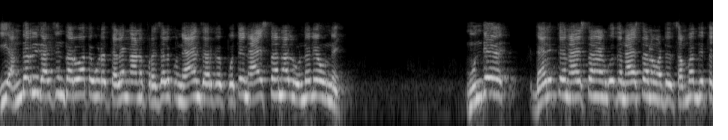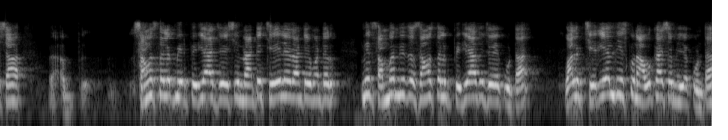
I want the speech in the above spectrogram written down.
ఈ అందరిని కలిసిన తర్వాత కూడా తెలంగాణ ప్రజలకు న్యాయం జరగకపోతే న్యాయస్థానాలు ఉండనే ఉన్నాయి. ముందే డైరెక్ట్ న్యాయస్థానానికి పోతే న్యాయస్థానం అంటే సంబంధిత శా- సంస్థలకు మీరు ఫిర్యాదు చేసిండ్రు అంటే చేయలేదంటే ఏమంటారు? మీరు సంబంధిత సంస్థలకు ఫిర్యాదు చేయకుండా వాళ్ళకి చర్యలు తీసుకునే అవకాశం ఇవ్వకుండా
